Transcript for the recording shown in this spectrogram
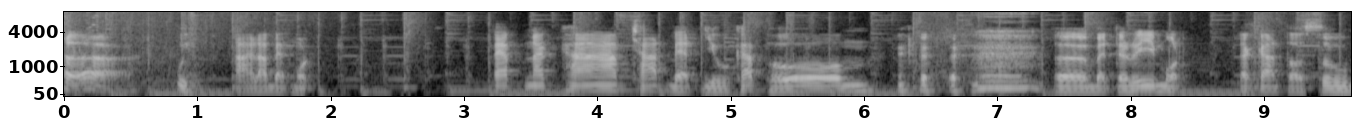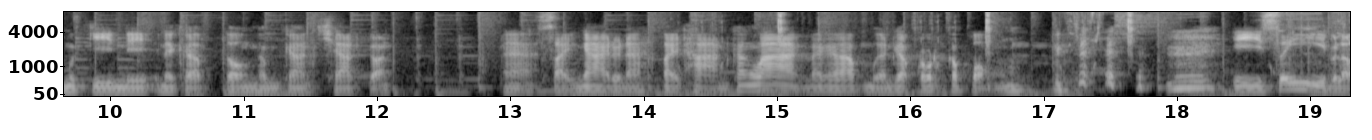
เอออุ้ยตายแล้วแบตหมดแป๊บนะครับชาร์จแบตอยู่ครับผมเออแบตเตอรี่หมดจากการต่อสู้เมื่อกี้นี้นะครับ ต้องทำการชาร์จก่อน อ่าใส่ง่ายด้วยนะ ใส่ฐานข้างล่างนะครับ เหมือนกับรถกระป๋อง easy ไปเล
